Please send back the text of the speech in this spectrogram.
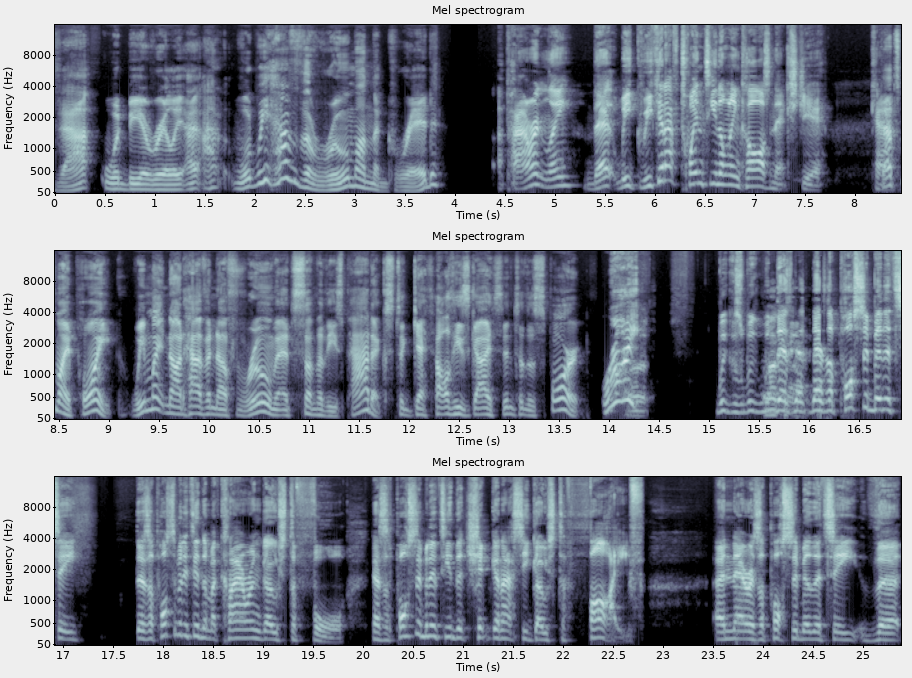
that would be a really. I, I, would we have the room on the grid? Apparently, that we we could have 29 cars next year. Cam. That's my point. We might not have enough room at some of these paddocks to get all these guys into the sport. right. Uh, because we, look, there's, there's a possibility. There's a possibility that McLaren goes to four. There's a possibility that Chip Ganassi goes to five, and there is a possibility that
